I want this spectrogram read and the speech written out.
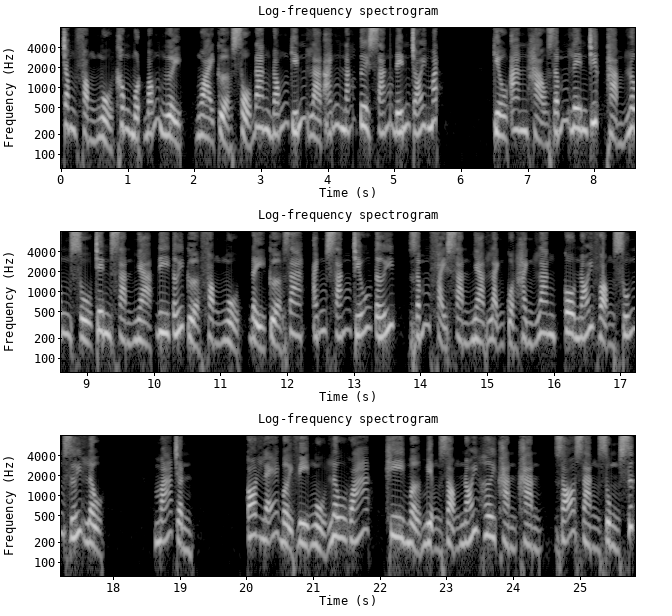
Trong phòng ngủ không một bóng người, ngoài cửa sổ đang đóng kín là ánh nắng tươi sáng đến chói mắt. Kiều An Hảo dấm lên chiếc thảm lông xù trên sàn nhà đi tới cửa phòng ngủ, đẩy cửa ra, ánh sáng chiếu tới, dấm phải sàn nhà lạnh của hành lang, cô nói vọng xuống dưới lầu. Má Trần. Có lẽ bởi vì ngủ lâu quá, khi mở miệng giọng nói hơi khàn khàn, rõ ràng dùng sức,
